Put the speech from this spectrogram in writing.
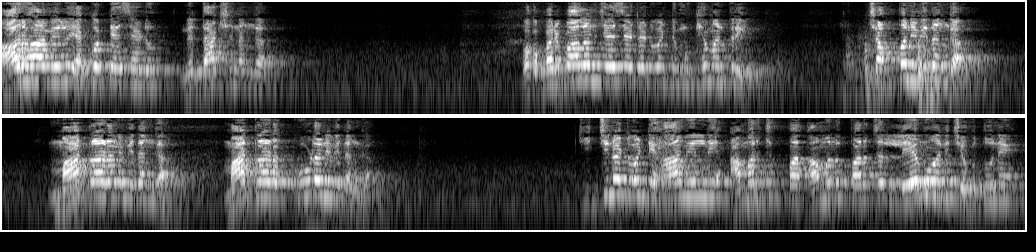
ఆరు హామీలు ఎగ్గొట్టేశాడు నిర్దాక్షిణంగా. ఒక పరిపాలన చేసేటటువంటి ముఖ్యమంత్రి చెప్పని విధంగా మాట్లాడని విధంగా మాట్లాడకూడని విధంగా ఇచ్చినటువంటి హామీల్ని అమర్చు ప- అమలు పరచలేము అని చెబుతూనే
